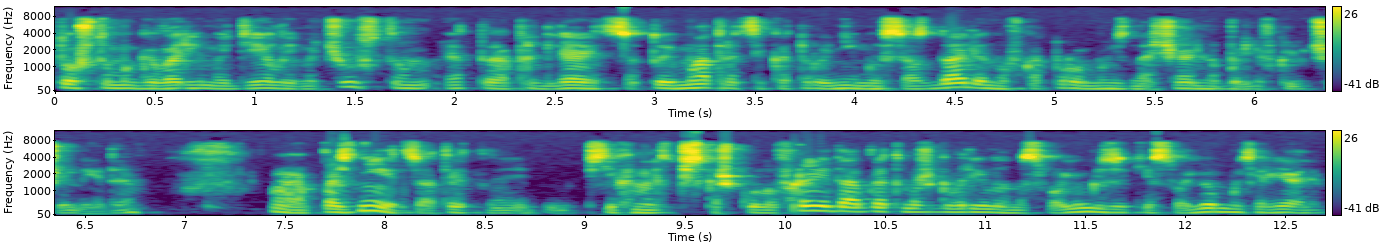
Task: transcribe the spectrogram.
то, что мы говорим и делаем и чувствуем, это определяется той матрицей, которую не мы создали, но в которую мы изначально были включены. Да? А позднее, соответственно, психоаналитическая школа Фрейда об этом уже говорила на своем языке, своем материале.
